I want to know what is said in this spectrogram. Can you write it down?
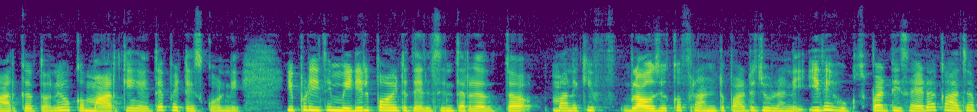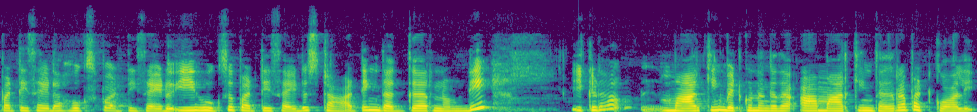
మార్కర్తోని ఒక మార్కింగ్ అయితే పెట్టేసుకోండి. ఇప్పుడు ఇది మిడిల్ పాయింట్ తెలిసిన తర్వాత మనకి బ్లౌజ్ యొక్క ఫ్రంట్ పార్ట్ చూడండి. ఇది హుక్స్ పట్టి సైడా కాజా పట్టి సైడా హుక్స్ పట్టి సైడ్. ఈ హుక్స్ పట్టి సైడ్ స్టార్టింగ్ దగ్గర నుండి ఇక్కడ మార్కింగ్ పెట్టుకున్నాం కదా ఆ మార్కింగ్ దగ్గర పట్టుకోవాలి.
